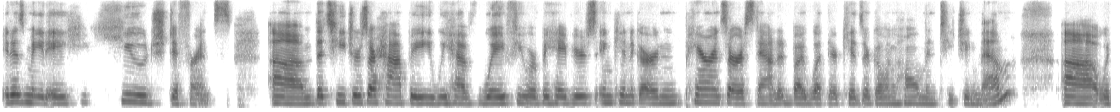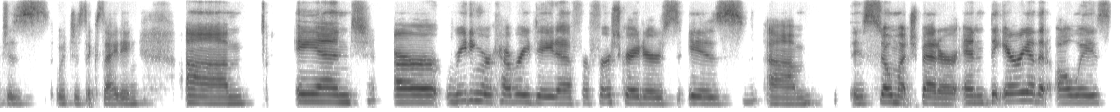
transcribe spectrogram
it has made a huge difference. Um, the teachers are happy. We have way fewer behaviors in kindergarten. Parents are astounded by what their kids are going home and teaching them, uh, which is, which is exciting. Um, and our reading recovery data for first graders is um, is so much better. And the area that always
